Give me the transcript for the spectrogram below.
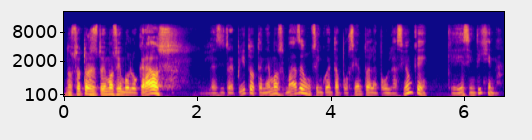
Nosotros estuvimos involucrados, les repito, tenemos más de un 50% de la población que, que es indígena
